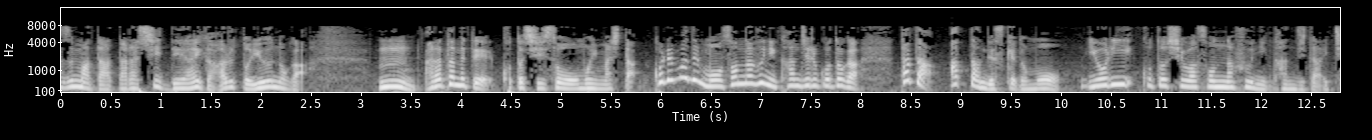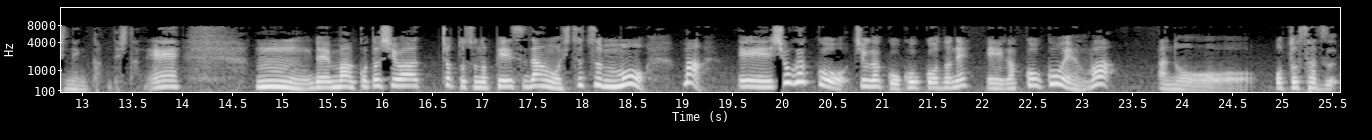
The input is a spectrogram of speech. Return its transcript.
ずまた新しい出会いがあるというのが、うん、改めて今年そう思いました。これまでもそんな風に感じることが多々あったんですけども、より今年はそんな風に感じた一年間でしたね。うん。で、まあ今年はちょっとそのペースダウンをしつつも、まあ、えー小学校、中学校、高校のね、えー学校公演は、あのー落とさず、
